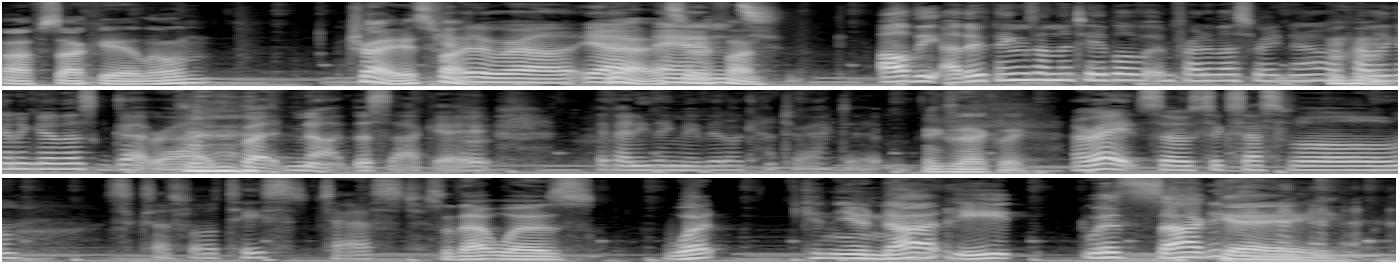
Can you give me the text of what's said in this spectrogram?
off sake alone, try it. It's Give it a whirl. Yeah, Yeah, it's and sorta fun. all the other things on the table in front of us right now are Mm-hmm. probably going to give us gut rot, but not the sake. If anything, maybe it'll counteract it. exactly. All right, so successful, successful taste test. So that was what can you not eat with sake?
